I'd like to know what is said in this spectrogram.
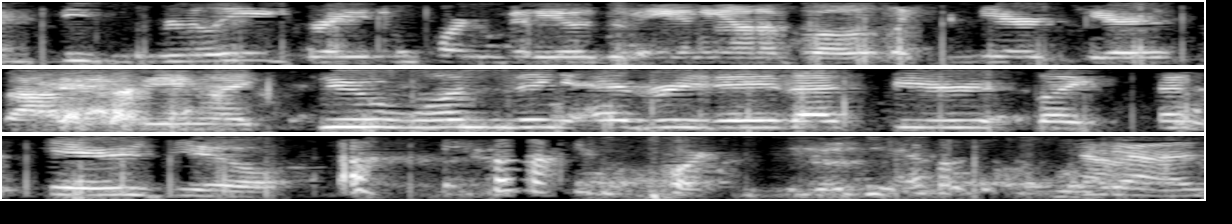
have these really great important videos of Annie on a boat, like near tears stop, being like, do one thing every day that fear, like that scares you. important video. Yes.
